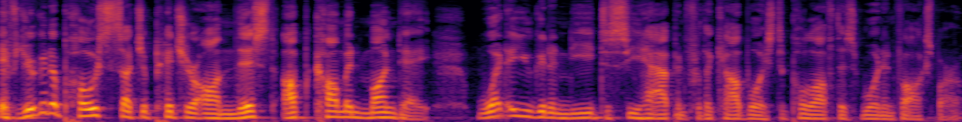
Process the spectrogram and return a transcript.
If you're going to post such a picture on this upcoming Monday, what are you going to need to see happen for the Cowboys to pull off this win in Foxborough?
